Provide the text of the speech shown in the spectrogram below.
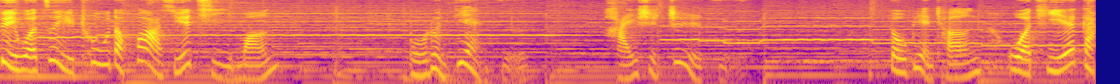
对我最初的化学启蒙。不论电子还是质子，都变成我铁杆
